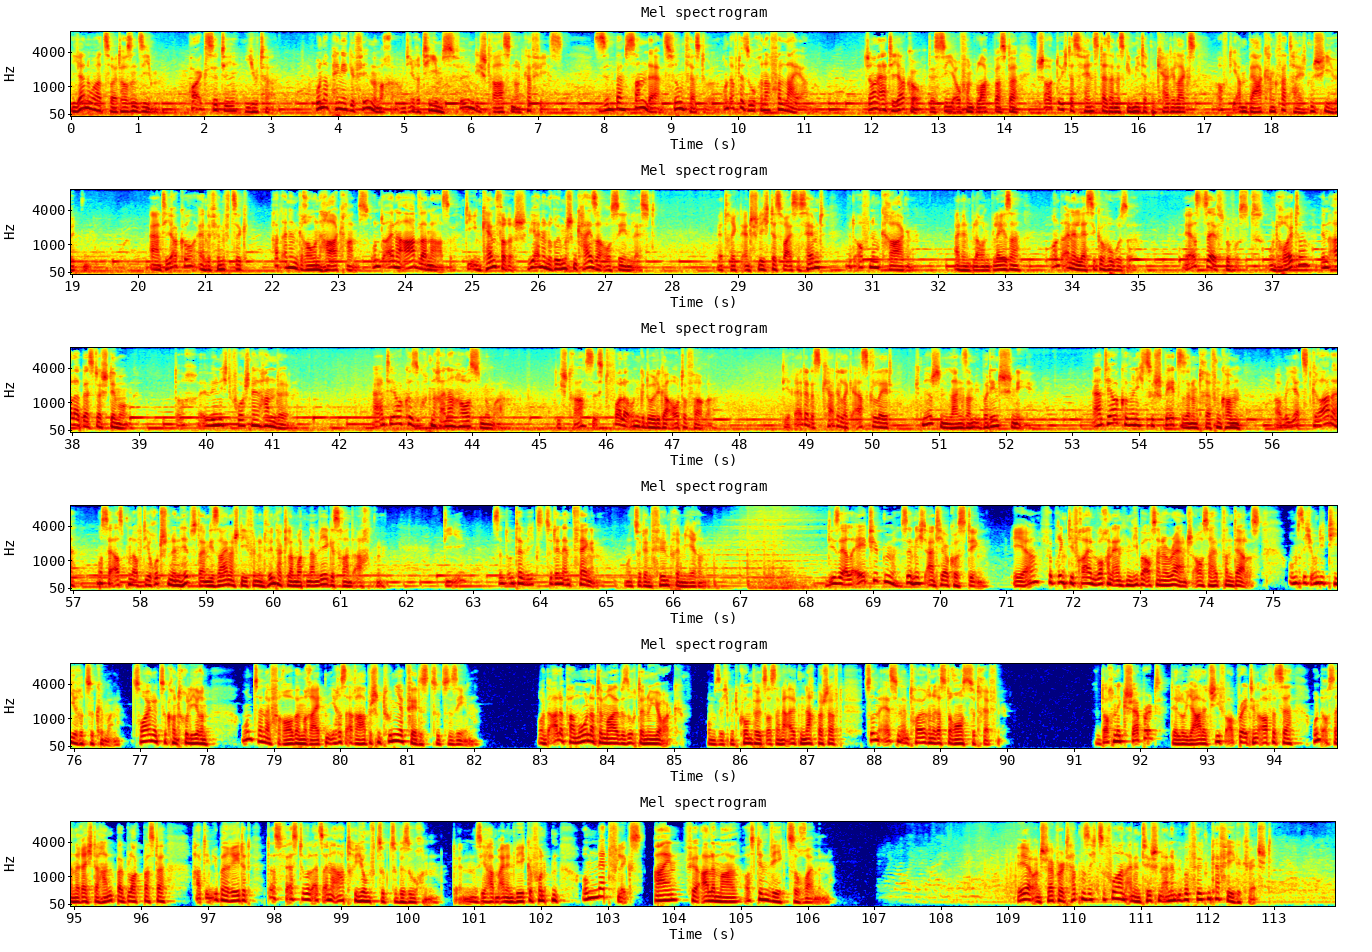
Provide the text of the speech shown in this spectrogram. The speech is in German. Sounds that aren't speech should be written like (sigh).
Januar 2007. Park City, Utah. Unabhängige Filmemacher und ihre Teams füllen die Straßen und Cafés. Sie sind beim Sundance Film Festival und auf der Suche nach Verleihern. John Antioco, der CEO von Blockbuster, schaut durch das Fenster seines gemieteten Cadillacs auf die am Berghang verteilten Skihütten. Antioco, Ende 50, hat einen grauen Haarkranz und eine Adlernase, die ihn kämpferisch wie einen römischen Kaiser aussehen lässt. Er trägt ein schlichtes weißes Hemd mit offenem Kragen, einen blauen Blazer und eine lässige Hose. Er ist selbstbewusst und heute in allerbester Stimmung. Doch er will nicht vorschnell handeln. Antioche sucht nach einer Hausnummer. Die Straße ist voller ungeduldiger Autofahrer. Die Räder des Cadillac Escalade knirschen langsam über den Schnee. Antioche will nicht zu spät zu seinem Treffen kommen, aber jetzt gerade muss er erstmal auf die rutschenden Hipster in Designerstiefeln und Winterklamotten am Wegesrand achten. Die sind unterwegs zu den Empfängen und zu den Filmpremieren. Diese LA-Typen sind nicht Antiochos Ding. Er verbringt die freien Wochenenden lieber auf seiner Ranch außerhalb von Dallas, um sich um die Tiere zu kümmern, Zäune zu kontrollieren und seiner Frau beim Reiten ihres arabischen Turnierpferdes zuzusehen. Und alle paar Monate mal besucht er New York, um sich mit Kumpels aus seiner alten Nachbarschaft zum Essen in teuren Restaurants zu treffen. Doch Nick Shepard, der loyale Chief Operating Officer und auch seine rechte Hand bei Blockbuster, hat ihn überredet, das Festival als eine Art Triumphzug zu besuchen. Denn sie haben einen Weg gefunden, um Netflix ein für allemal aus dem Weg zu räumen. Er und Shepard hatten sich zuvor an einen Tisch in einem überfüllten Café gequetscht.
